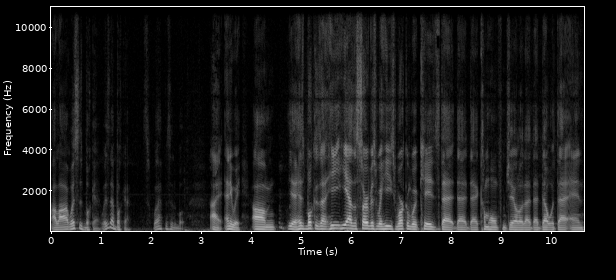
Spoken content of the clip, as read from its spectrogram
Allah. Where's his book at? Where's that book at? What happens to the book? All right. Anyway, um, yeah, his book is that he he has a service where he's working with kids that that that come home from jail or that that dealt with that. And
